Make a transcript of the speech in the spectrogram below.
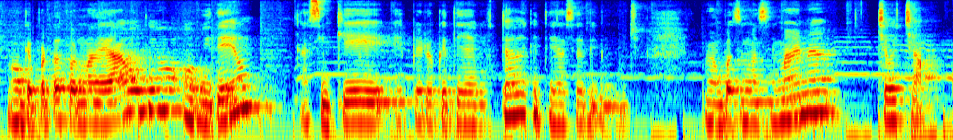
en cualquier plataforma de audio o video. Así que espero que te haya gustado y que te haya servido mucho. Nos vemos la próxima semana. Chao, chao.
